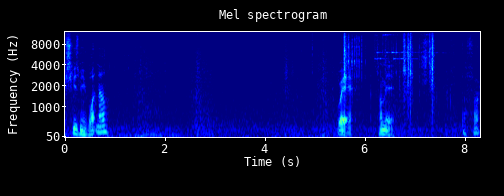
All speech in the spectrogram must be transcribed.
Excuse me, what now? Wait, homie. The fuck?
